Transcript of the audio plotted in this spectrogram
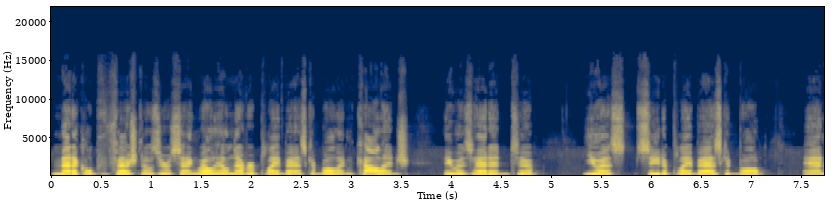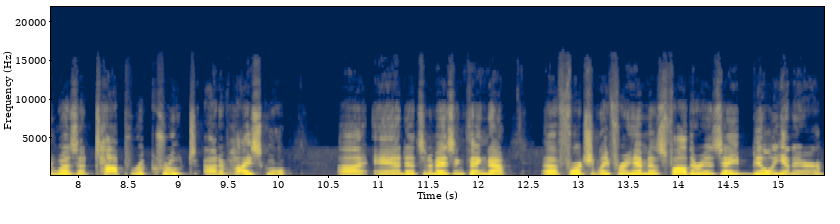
medical professionals who are saying, well, he'll never play basketball in college. He was headed to USC to play basketball and was a top recruit out of high school. Uh, and it's an amazing thing. Now, uh, fortunately for him, his father is a billionaire.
